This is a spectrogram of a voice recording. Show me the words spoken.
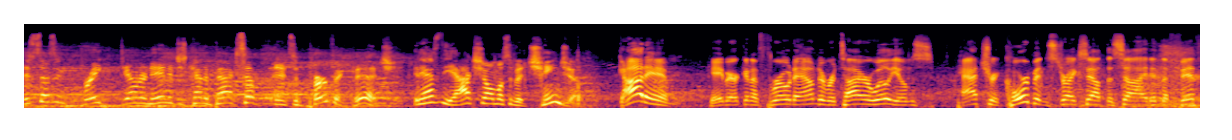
This doesn't break down and in. It just kind of backs up, and it's a perfect pitch. It has the action almost of a changeup. Got him. Keibert going to throw down to retire Williams. Patrick Corbin strikes out the side in the fifth.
